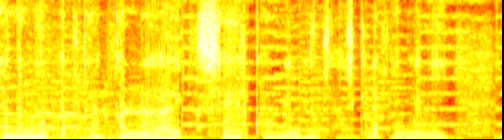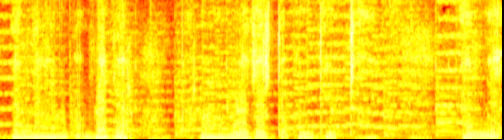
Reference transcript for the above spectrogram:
jangan lupa tekan like share komen dan subscribe video ini. Dan jangan lupa belajar karena belajar itu penting coy. Dan ya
